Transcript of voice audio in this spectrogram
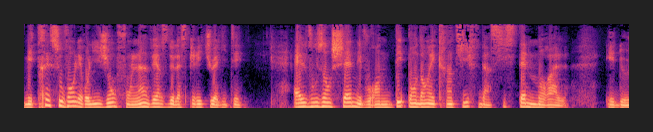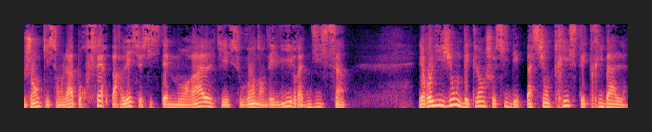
Mais très souvent les religions font l'inverse de la spiritualité. Elles vous enchaînent et vous rendent dépendants et craintifs d'un système moral, et de gens qui sont là pour faire parler ce système moral qui est souvent dans des livres dits saints. Les religions déclenchent aussi des passions tristes et tribales.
